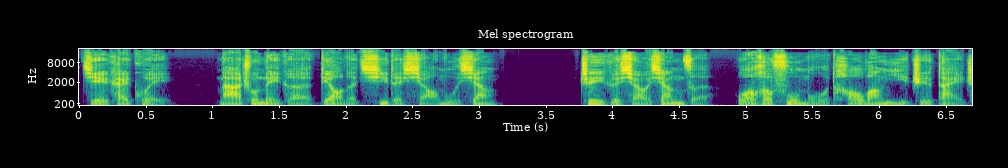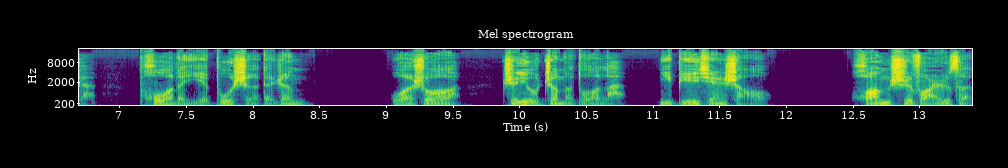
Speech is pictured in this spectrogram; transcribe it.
揭开柜，拿出那个掉了漆的小木箱。这个小箱子，我和父母逃亡一直带着，破了也不舍得扔。我说：“只有这么多了，你别嫌少。”黄师傅儿子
